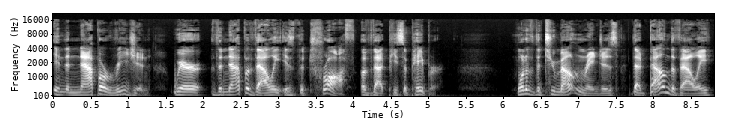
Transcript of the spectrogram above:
in the Napa region, where the Napa Valley is the trough of that piece of paper one of the two mountain ranges that bound the valley,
